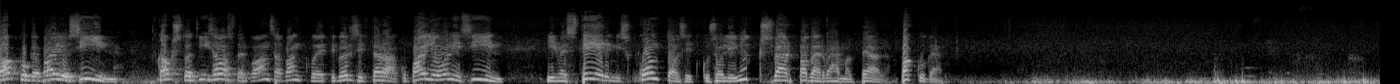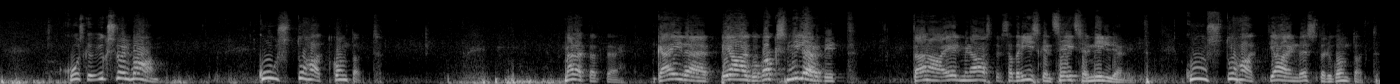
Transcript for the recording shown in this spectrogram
pakkuge palju siin, kaks tuhat viis aastal, kui Hansapank võeti börsilt ära, kui palju oli siin investeerimiskontosid, kus oli üks väärtpaber vähemalt peal, pakkuge. kuuskümmend, üks null maha, kuus tuhat kontot. mäletate, käive peaaegu kaks miljardit, täna eelmine aasta sada viiskümmend seitse miljonit, kuus tuhat jaeinvestori kontot.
